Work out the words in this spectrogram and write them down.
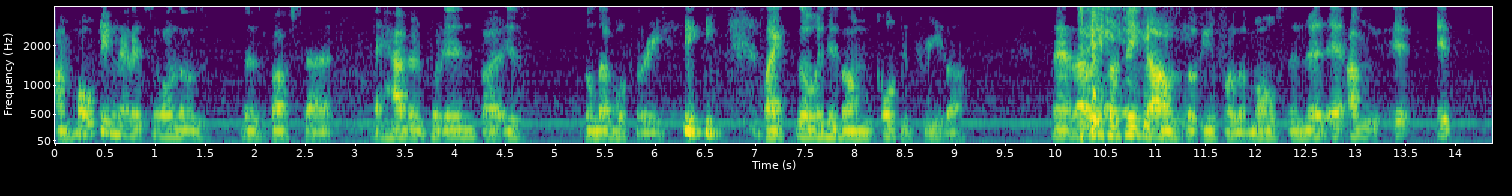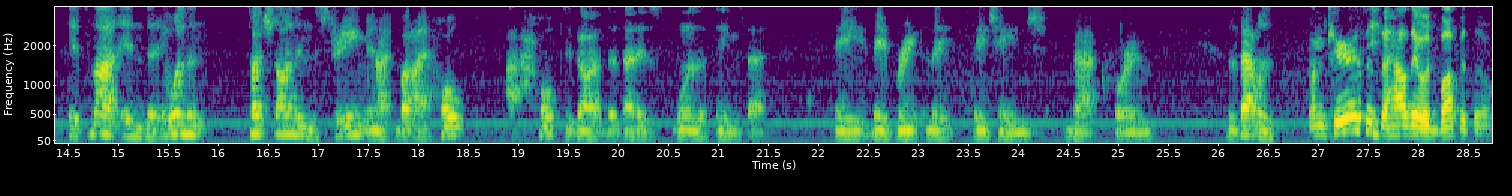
I'm hoping that it's one of those those buffs that they haven't put in, but is the level three, like with his um Golden Frieza. And that was the thing that I was looking for the most, and it, it, I mean it it it's not in the it wasn't touched on in the stream, and I but I hope I hope to God that that is one of the things that they they bring they they change back for him, because that was I'm curious as to how they would buff it though.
